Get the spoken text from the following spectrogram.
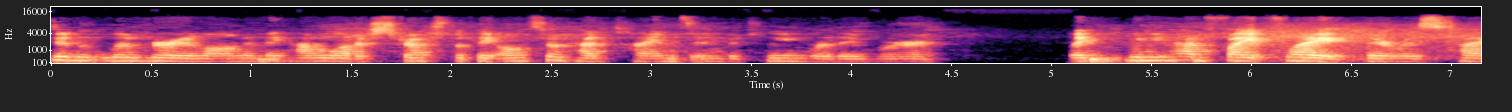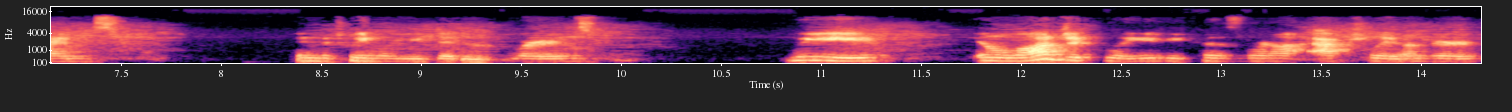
didn't live very long and they had a lot of stress but they also had times in between where they weren't like when you had fight flight there was times in between where you didn't whereas we illogically because we're not actually under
